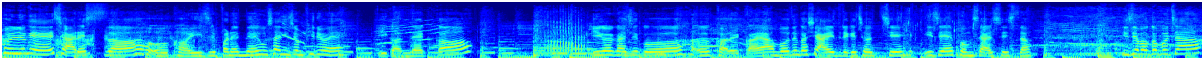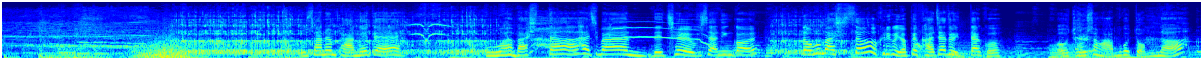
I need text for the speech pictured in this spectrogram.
훌륭해. 잘했어. 오, 거의 잊을 뻔했네. 우산이 좀 필요해. 이건 내 거. 이걸 가지고 어, 걸을 거야. 모든 것이 아이들에게 좋지. 이제 봉사할 수 있어. 이제 먹어보자. 우산은 방해돼. 우와 맛있다. 하지만 내 최애 우산인 걸. 너무 맛있어. 그리고 옆에 과자도 있다고. 어, 더 이상 아무것도 없나?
